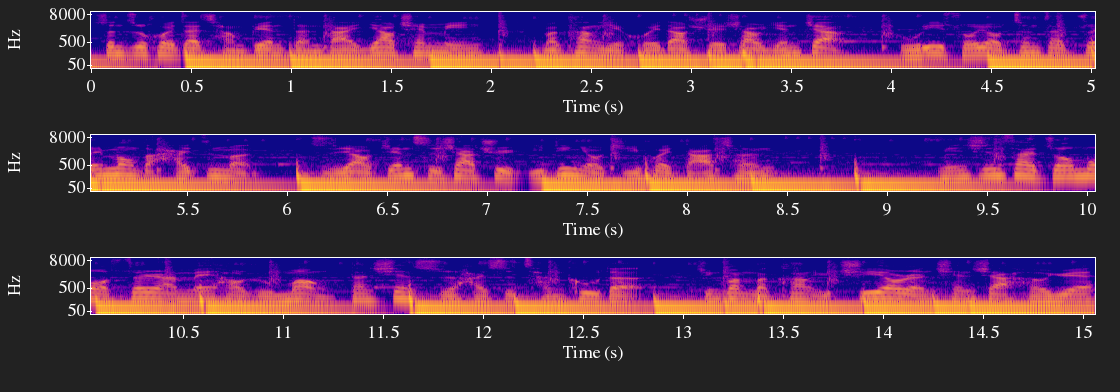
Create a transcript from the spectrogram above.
甚至会在场边等待要签名。McClung 也回到学校演讲，鼓励所有正在追梦的孩子们，只要坚持下去，一定有机会达成。明星赛周末虽然美好如梦，但现实还是残酷的。尽管 McClung 与七六人签下合约，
